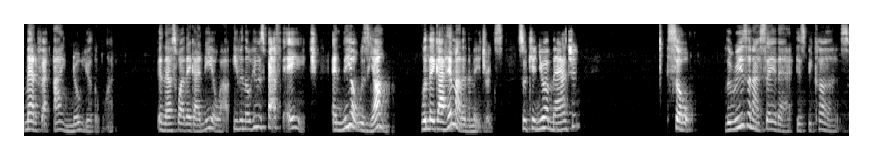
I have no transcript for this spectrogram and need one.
Matter of fact, I know you're the one. And that's why they got Neo out, even though he was past the age. And Neo was young when they got him out of the Matrix. So can you imagine? So the reason I say that is because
